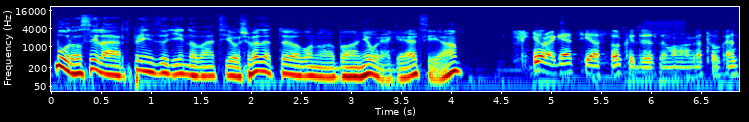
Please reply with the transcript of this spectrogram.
Búró Szilárd, pénzügyi innovációs vezető a vonalban. Jó reggelt, szia! Jó reggelt, sziasztok, üdvözlöm a hallgatókat.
